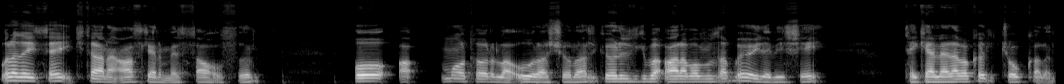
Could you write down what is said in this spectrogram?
Burada ise iki tane askerimiz sağ olsun. O motorla uğraşıyorlar. Gördüğünüz gibi arabamızda böyle bir şey. Tekerlere bakın çok kalın.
